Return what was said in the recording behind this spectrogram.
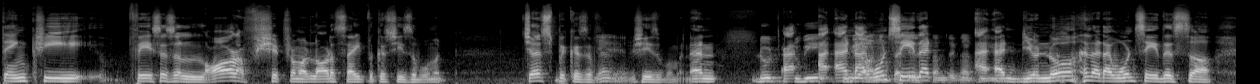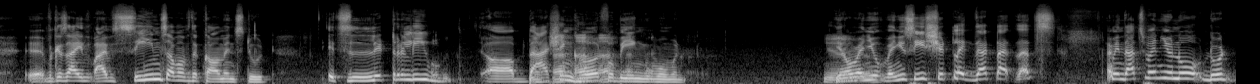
think she faces a lot of shit from a lot of sides because she's a woman just because of Yeah, yeah. she's a woman and Dude, to be, I- to and be I won't say that, that and you know that I won't say this uh, uh, because I've I've seen some of the comments, dude. It's literally uh, bashing her for being a woman. Yeah, you know when you when you see shit like that, that that's, I mean that's when you know, dude.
